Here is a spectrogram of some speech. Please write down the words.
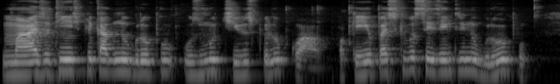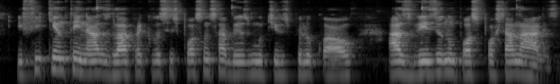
Mas eu tinha explicado no grupo os motivos pelo qual, ok? Eu peço que vocês entrem no grupo e fiquem antenados lá para que vocês possam saber os motivos pelo qual às vezes eu não posso postar análise.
